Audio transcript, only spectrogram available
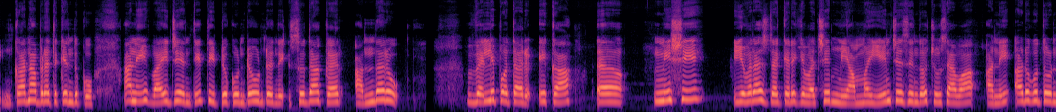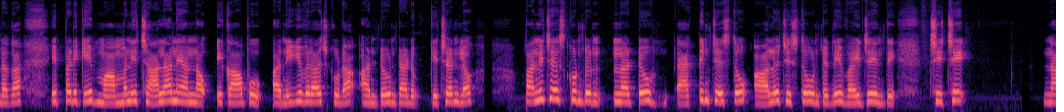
ఇంకా నా బ్రతికెందుకు? అని వైజయంతి తిట్టుకుంటూ ఉంటుంది. సుధాకర్ అందరూ వెళ్ళిపోతారు. ఇక నిషి యువరాజ్ దగ్గరికి వచ్చి మీ అమ్మ ఏం చేసిందో చూసావా అని అడుగుతుండగా ఇప్పటికీ మా అమ్మని చాలానే అన్నావు ఇక ఆపు అని యువరాజ్ కూడా అంటూ ఉంటాడు. కిచెన్లో పని చేసుకుంటున్నట్టు యాక్టింగ్ చేస్తూ ఆలోచిస్తూ ఉంటుంది వైజయంతి. చిచి నా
